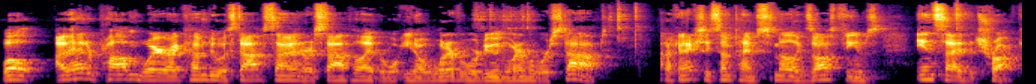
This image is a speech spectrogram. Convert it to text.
Well, I've had a problem where I come to a stop sign or a stoplight or you know whatever we're doing, whenever we're stopped, I can actually sometimes smell exhaust fumes inside the truck.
